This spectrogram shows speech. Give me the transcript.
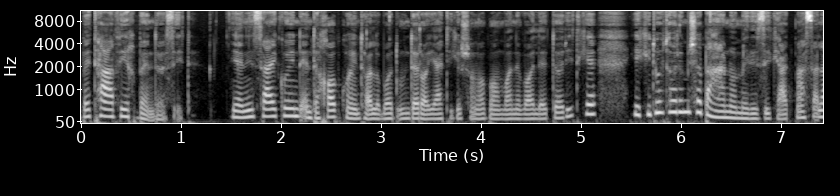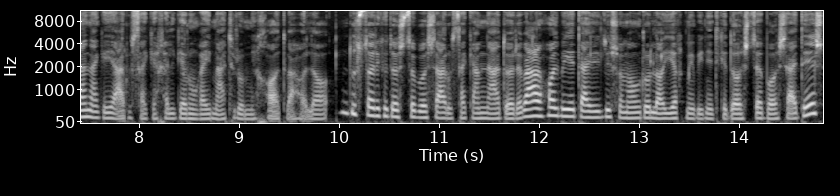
به تعویق بندازید. یعنی سعی کنید انتخاب کنید حالا با اون درایتی که شما به عنوان والد دارید که یکی دو تا رو میشه برنامه ریزی کرد. مثلا اگه یه عروسک خیلی گرون قیمتی رو می‌خواد و حالا دوست داری که داشته باشه عروسک هم نداره به حال به یه دلیلی شما اون رو لایق می‌بینید که داشته باشدش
